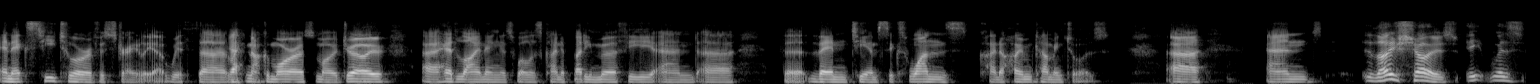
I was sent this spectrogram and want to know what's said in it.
NXT tour of Australia with uh, like Nakamura, Samoa Joe headlining, as well as kind of Buddy Murphy and uh, the then TM61's kind of homecoming tours. Uh, and those shows, it was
